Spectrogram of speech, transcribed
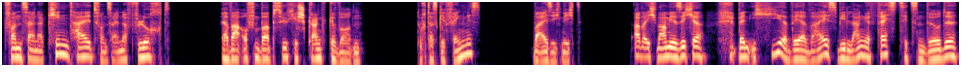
von seiner Kindheit, von seiner Flucht. Er war offenbar psychisch krank geworden. Durch das Gefängnis? Weiß ich nicht. Aber ich war mir sicher, wenn ich hier wer weiß, wie lange festsitzen würde,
